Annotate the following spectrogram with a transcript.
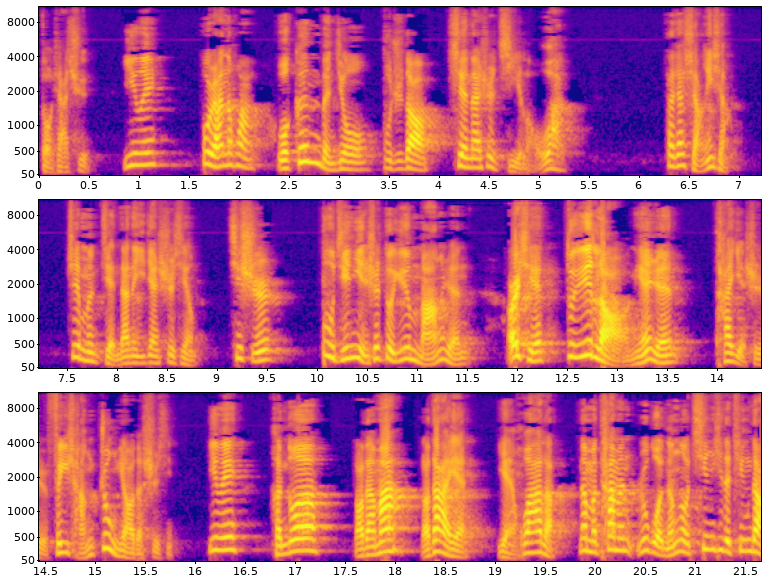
走下去，因为不然的话，我根本就不知道现在是几楼啊！大家想一想，这么简单的一件事情，其实不仅仅是对于盲人，而且对于老年人，它也是非常重要的事情。因为很多老大妈、老大爷眼花了，那么他们如果能够清晰的听到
